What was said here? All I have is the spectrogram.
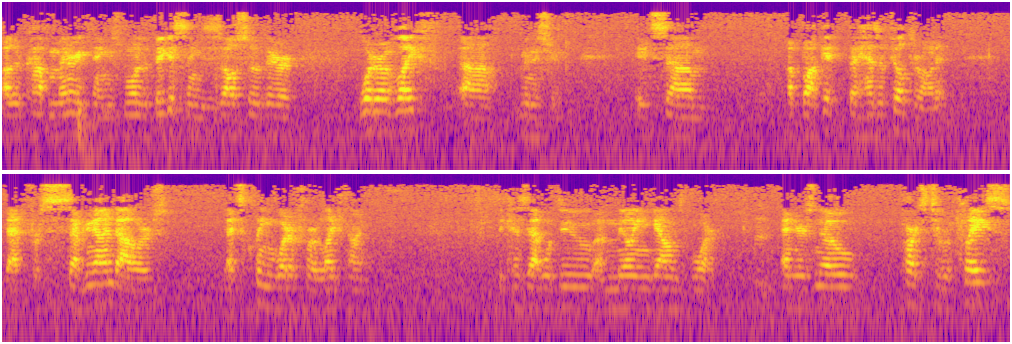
other complementary things. One of the biggest things is also their water of life uh, ministry. It's um, a bucket that has a filter on it that for $79, that's clean water for a lifetime because that will do a million gallons of water. And there's no parts to replace,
